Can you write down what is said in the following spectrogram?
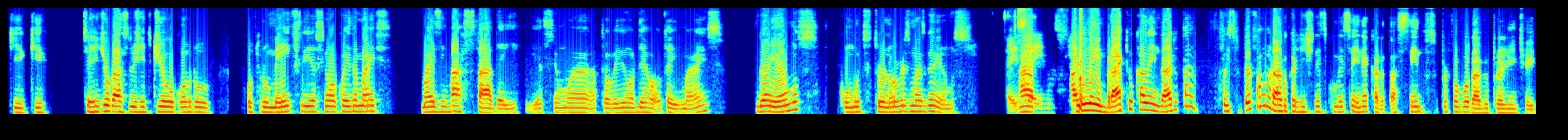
que, que se a gente jogasse do jeito que jogou contra o, contra o Memphis, ia ser uma coisa mais, mais embastada aí. Ia ser uma, talvez uma derrota aí, mas ganhamos, com muitos turnovers, mas ganhamos. É isso ah, aí. Não vale lembrar que o calendário tá, foi super favorável com a gente nesse começo aí, né, cara? Tá sendo super favorável pra gente aí.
